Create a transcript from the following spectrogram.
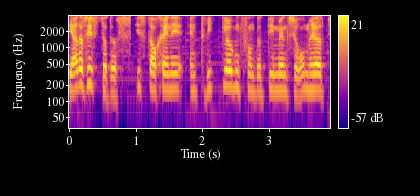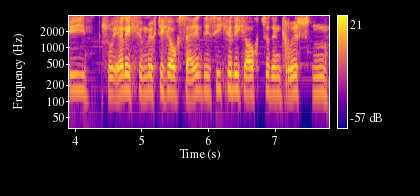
Ja, das ist so. Das ist auch eine Entwicklung von der Dimension her, die, so ehrlich möchte ich auch sein, die sicherlich auch zu den größten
